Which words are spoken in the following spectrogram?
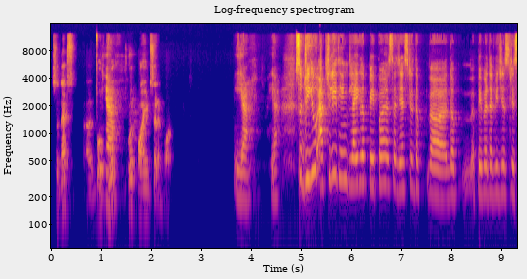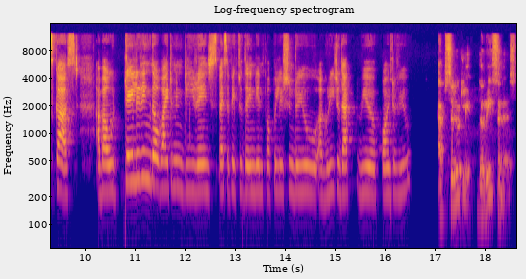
So that's uh, both, yeah. both, both points are important. Yeah, yeah. So do you actually think, like the paper has suggested, the uh, the paper that we just discussed about tailoring the vitamin D range specific to the Indian population? Do you agree to that view point of view? Absolutely. The reason is,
